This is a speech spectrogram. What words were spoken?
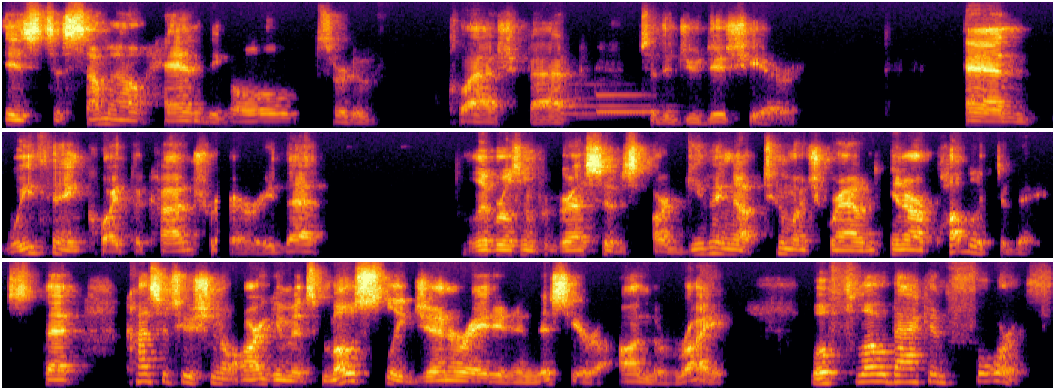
is to somehow hand the whole sort of clash back to the judiciary. And we think quite the contrary, that liberals and progressives are giving up too much ground in our public debates, that constitutional arguments, mostly generated in this era on the right, will flow back and forth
